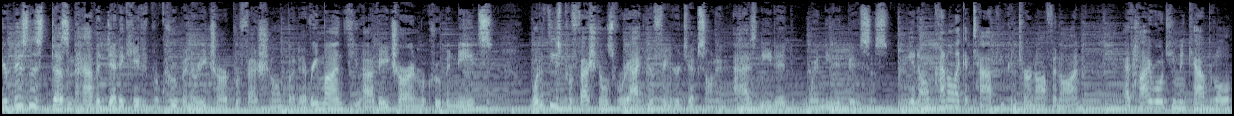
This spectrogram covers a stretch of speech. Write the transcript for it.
Your business doesn't have a dedicated recruitment or HR professional, but every month you have HR and recruitment needs. What if these professionals were at your fingertips on an as needed, when needed basis? You know, kind of like a tap you can turn off and on. At High Road Human Capital,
